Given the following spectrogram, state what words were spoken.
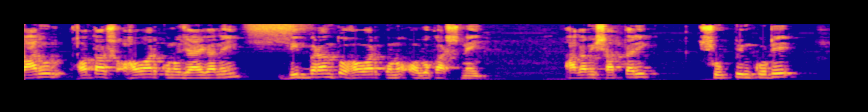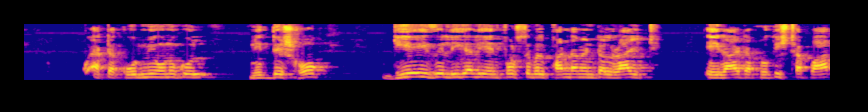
কারোর হতাশ হওয়ার কোনো জায়গা নেই বিভ্রান্ত হওয়ার কোনো অবকাশ নেই। আগামী সাত তারিখ সুপ্রিম কোর্টে একটা কর্মী অনুকূল নির্দেশ হোক। DA is a legally enforceable fundamental right এই রায়টা প্রতিষ্ঠা পাক।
